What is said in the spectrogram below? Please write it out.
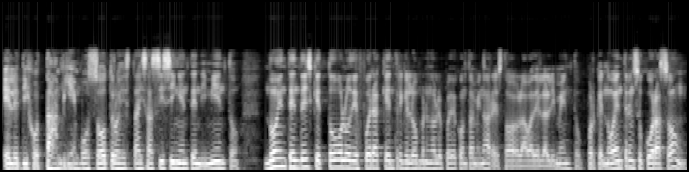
Él les dijo, también vosotros estáis así sin entendimiento. No entendéis que todo lo de fuera que entra en el hombre no le puede contaminar. Esto hablaba del alimento, porque no entra en su corazón.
